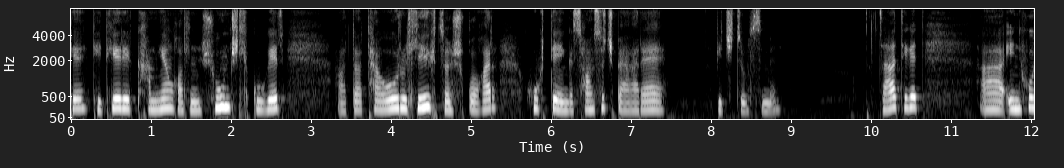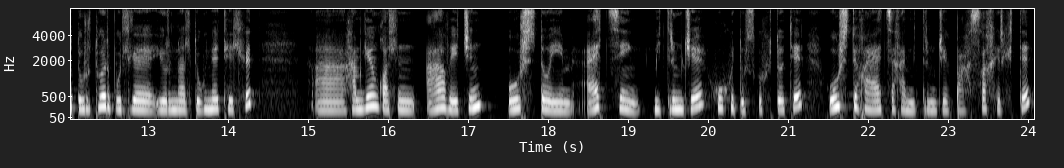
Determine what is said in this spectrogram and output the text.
те тэдгэрийг хамгийн гол нь шүүмжлэхгүйгээр одоо та өөрөө лекц уншихгүйгээр хүүхдээ ингээд сонсож байгаарэ гэж зөвлөсөн байна. За тэгээд а энэ хүү дөрөвдүгээр бүлгээ ер нь бол дүгнээд хэлэхэд а хамгийн гол нь аав ээж нь өөрсдөө ийм айцын мэдрэмжээ хүүхэд өсгөхдөө те өөрсдийнхөө айцынхаа мэдрэмжийг багасгах хэрэгтэй.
